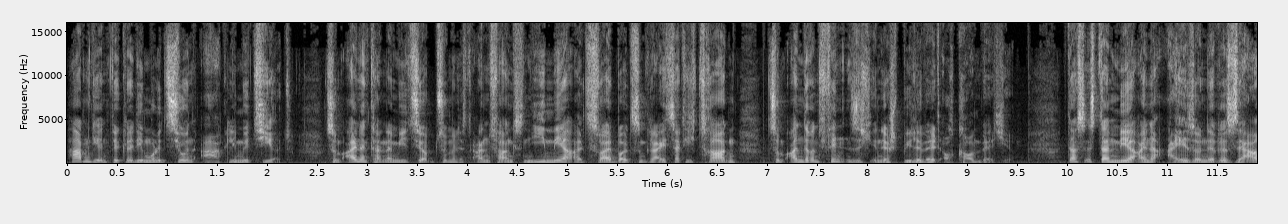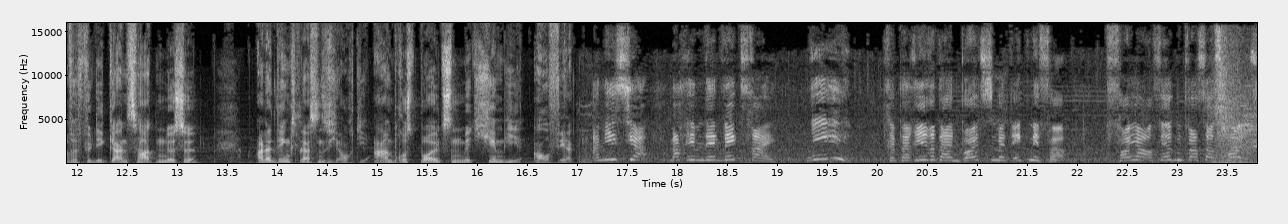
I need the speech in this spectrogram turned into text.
haben die Entwickler die Munition arg limitiert. Zum einen kann Amicia, zumindest anfangs, nie mehr als zwei Bolzen gleichzeitig tragen, zum anderen finden sich in der Spielewelt auch kaum welche. Das ist dann mehr eine eiserne Reserve für die ganz harten Nüsse. Allerdings lassen sich auch die Armbrustbolzen mit Chemie aufwerten. Amicia, mach ihm den Weg frei. Wie? Präpariere deinen Bolzen mit Ignifer. Feuer auf irgendwas aus Holz.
